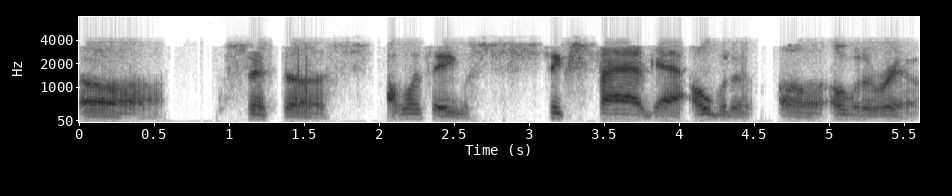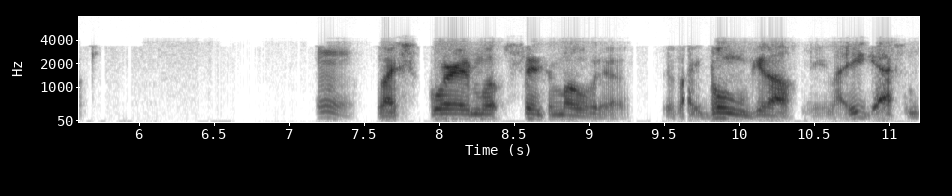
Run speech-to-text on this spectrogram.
uh, sent the I want to say he was six five guy over the uh over the rail, Mm. like squared him up, sent him over there. It's like boom, get off me. Like he got some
